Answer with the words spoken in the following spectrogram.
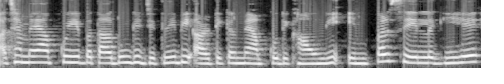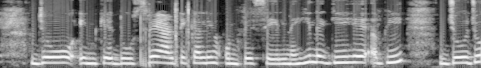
अच्छा मैं आपको ये बता दूँगी जितने भी आर्टिकल मैं आपको दिखाऊँगी इन पर सेल लगी है। जो इनके दूसरे आर्टिकल हैं उन पर सेल नहीं लगी है अभी। जो जो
